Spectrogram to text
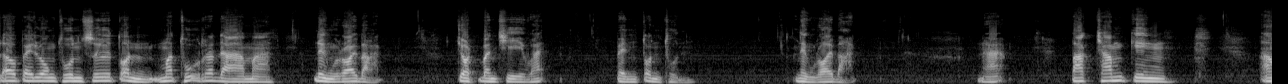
เราไปลงทุนซื้อต้นมัทุรดามา 100 บาท จดบัญชีไว้ เป็นต้นทุน 100 บาทนะปักช้ำกิ่ง เอา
